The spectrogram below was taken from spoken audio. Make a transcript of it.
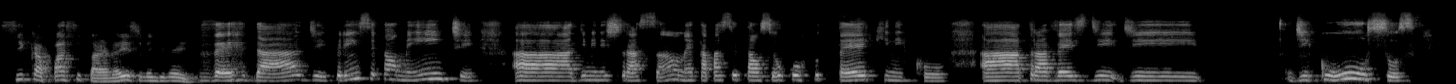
se capacitar, não é isso, Lindinei? Verdade, principalmente a administração, né, capacitar o seu corpo técnico através de, de, de cursos,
